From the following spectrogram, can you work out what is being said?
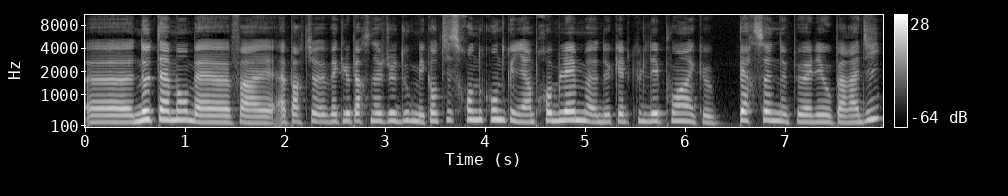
notamment bah, à partir avec le personnage de Doug, mais quand ils se rendent compte qu'il y a un problème de calcul des points et que personne ne peut aller au paradis.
